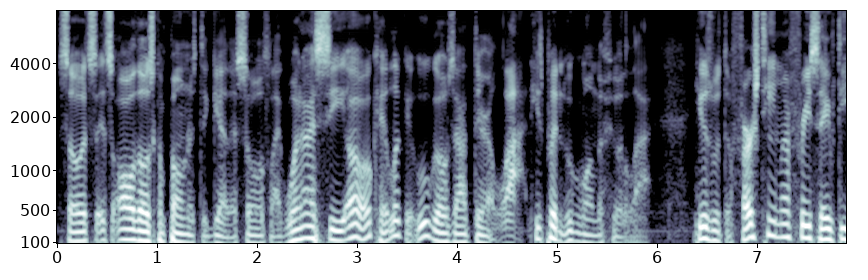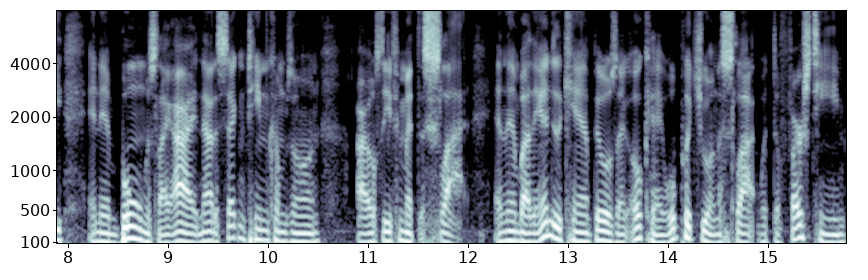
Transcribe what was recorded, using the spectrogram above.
So it's it's all those components together. So it's like what I see. Oh, okay. Look at Ugo's out there a lot. He's putting Ugo on the field a lot. He was with the first team at free safety, and then boom, it's like all right. Now the second team comes on. Right, let's leave him at the slot. And then by the end of the camp, it was like, okay, we'll put you on the slot with the first team,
